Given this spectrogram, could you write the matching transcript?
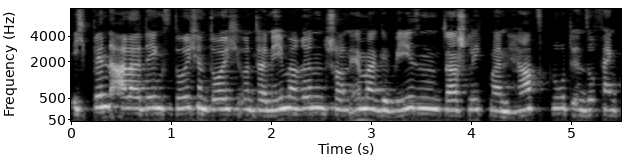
Ich bin allerdings durch und durch Unternehmerin schon immer gewesen. Da schlägt mein Herzblut. Insofern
